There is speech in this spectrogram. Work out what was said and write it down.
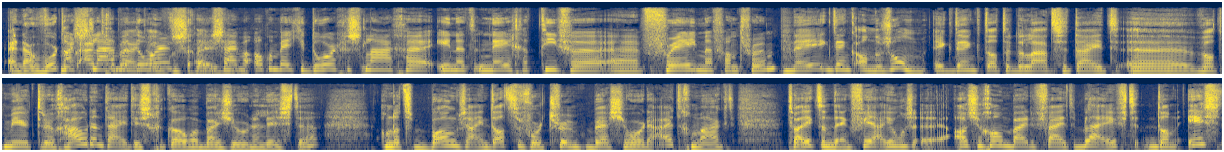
En daar wordt Maar ook slaan we uitgebreid over geschreven. Zijn we ook een beetje doorgeslagen in het negatieve eh, framen van Trump? Nee, ik denk andersom. Ik denk dat er de laatste tijd eh, wat meer terughoudendheid is gekomen bij journalisten. Omdat ze bang zijn dat ze voor Trump bashen worden uitgemaakt. Terwijl ik dan denk van ja, jongens, eh, als je gewoon bij de feiten blijft, dan is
